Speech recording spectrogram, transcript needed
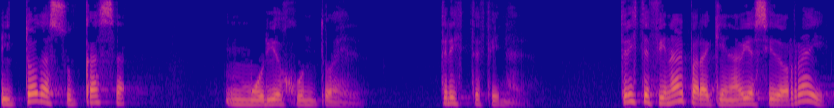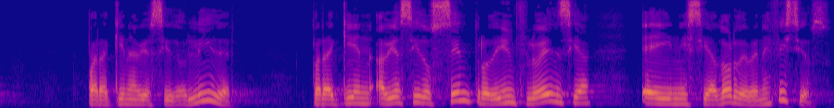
y toda su casa murió junto a él. Triste final. Triste final para quien había sido rey, para quien había sido líder, para quien había sido centro de influencia e iniciador de beneficios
